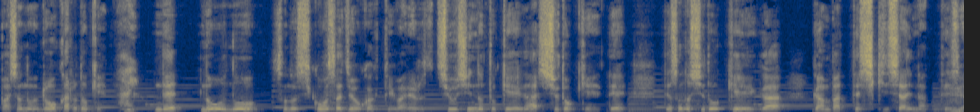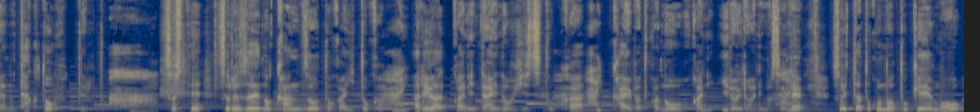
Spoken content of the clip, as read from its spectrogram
場所のローカル時計。はい、で、脳のその思考差上核と言われる中心の時計が主時計で、で、その主時計が頑張って指揮者になって、うん、あの、タクトを振ってると。そして、それぞれの肝臓とか胃とか、はい、あるいは他に大脳皮質とか、はい、海馬とか脳他にいろいろありますよね、はい。そういったところの時計も、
